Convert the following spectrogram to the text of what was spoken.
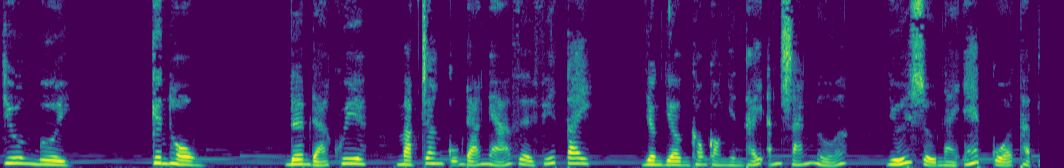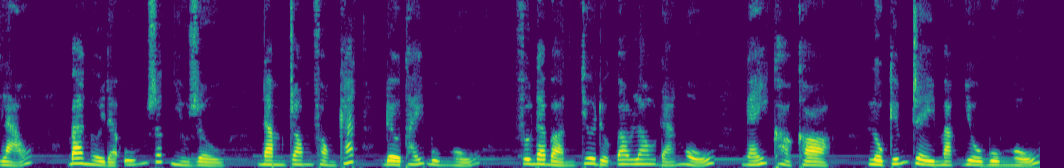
Chương 10 Kinh hồn Đêm đã khuya, mặt trăng cũng đã ngã về phía tây, dần dần không còn nhìn thấy ánh sáng nữa. Dưới sự nài ép của thạch lão, ba người đã uống rất nhiều rượu, nằm trong phòng khách đều thấy buồn ngủ. Phương Đa Bệnh chưa được bao lâu đã ngủ, ngáy khò khò. Lục kiếm trì mặc dù buồn ngủ,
